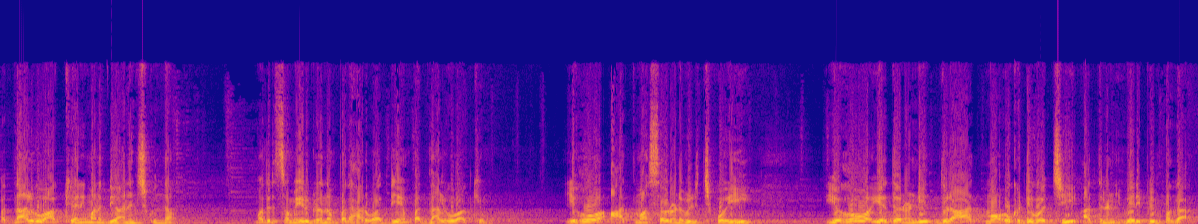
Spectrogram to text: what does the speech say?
పద్నాలుగు వాక్యాన్ని మనం ధ్యానించుకుందాం. మొదటి సమయలు గ్రంథం పదహారవ అధ్యాయం పద్నాలుగు వాక్యం యహో ఆత్మ సౌలను విడిచిపోయి యహోవ యొద్ద నుండి దురాత్మ ఒకటి వచ్చి అతనిని వెరిపింపగా.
